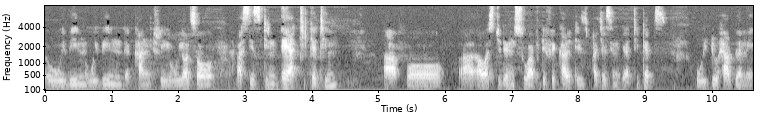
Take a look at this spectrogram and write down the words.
within within the country. We also assist in air ticketing uh, for uh, our students who have difficulties purchasing their tickets. We do have them in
